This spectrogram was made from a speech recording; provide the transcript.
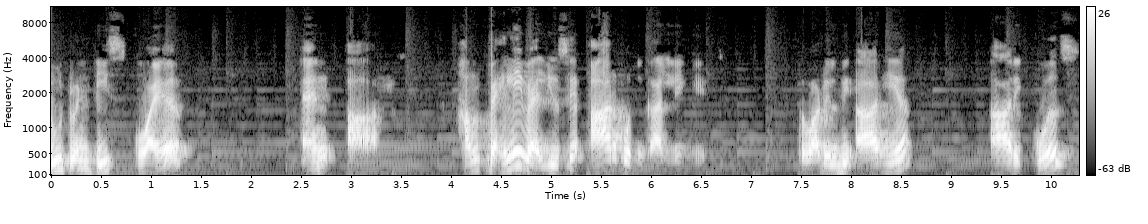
220 square and R हम पहली वैल्यू से आर को निकाल लेंगे। तो what will be R here R equals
